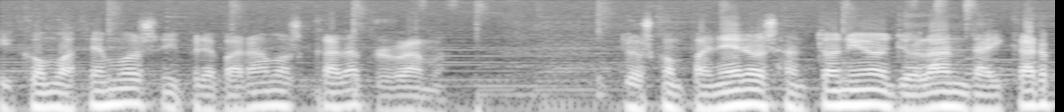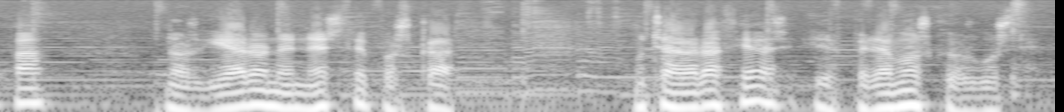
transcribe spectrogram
y cómo hacemos y preparamos cada programa. Los compañeros Antonio, Yolanda y Carpa nos guiaron en este podcast. Muchas gracias y esperemos que os guste.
